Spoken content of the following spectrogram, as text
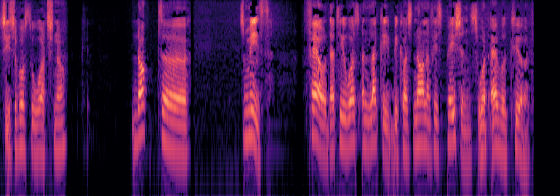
She's supposed to watch now. Dr. Smith felt that he was unlucky because none of his patients were ever cured.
